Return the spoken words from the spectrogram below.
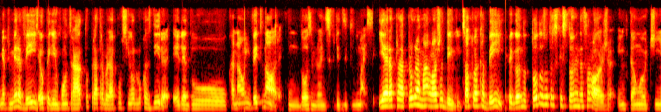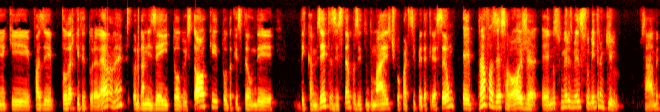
Minha primeira vez, eu peguei um contrato para trabalhar com o senhor Lucas Dira. Ele é do canal Invento na Hora, com 12 milhões de inscritos e tudo mais. E era para programar a loja dele. Só que eu acabei pegando todas as outras questões dessa loja. Então eu tinha que fazer toda a arquitetura dela, né? Organizei todo o estoque, toda a questão de de camisetas, estampas e tudo mais, tipo, eu participei da criação. É, para fazer essa loja, é, nos primeiros meses foi bem tranquilo, sabe?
